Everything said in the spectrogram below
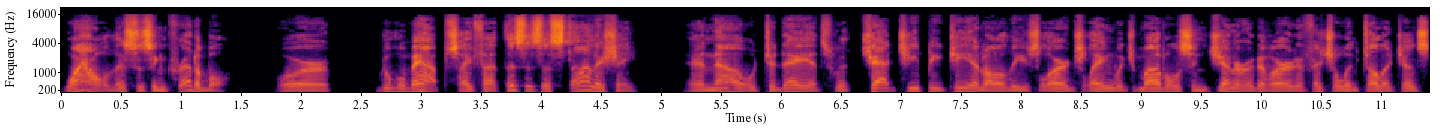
wow, this is incredible. Or Google Maps. I thought this is astonishing. And now today it's with Chat GPT and all these large language models and generative artificial intelligence.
